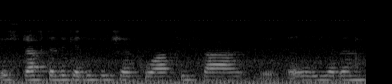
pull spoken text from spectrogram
Jeszcze wtedy, kiedy wyciekła FIFA 1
